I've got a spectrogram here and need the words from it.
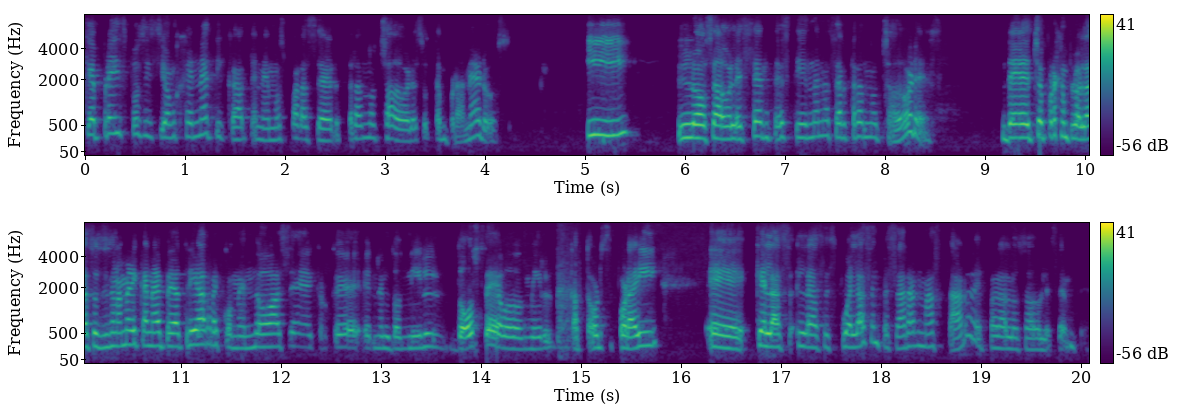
qué predisposición genética tenemos para ser trasnochadores o tempraneros. Y los adolescentes tienden a ser trasnochadores. De hecho, por ejemplo, la Asociación Americana de Pediatría recomendó hace, creo que en el 2012 o 2014, por ahí, eh, que las, las, escuelas empezaran más tarde para los adolescentes.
